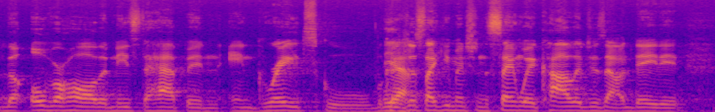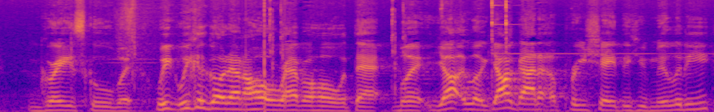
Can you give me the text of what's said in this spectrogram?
the overhaul that needs to happen in grade school because Yeah. just like you mentioned, the same way college is outdated, grade school. But we, we could go down a whole rabbit hole with that. But y'all look, y'all gotta appreciate the humility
